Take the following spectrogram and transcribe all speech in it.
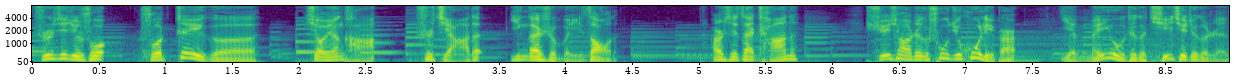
直接就说说这个校园卡是假的，应该是伪造的。而且再查呢，学校这个数据库里边也没有这个琪琪这个人，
